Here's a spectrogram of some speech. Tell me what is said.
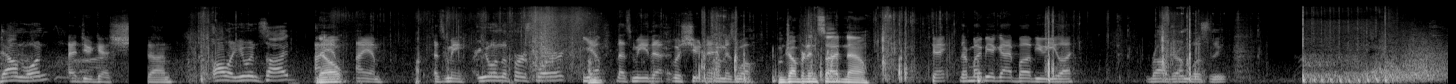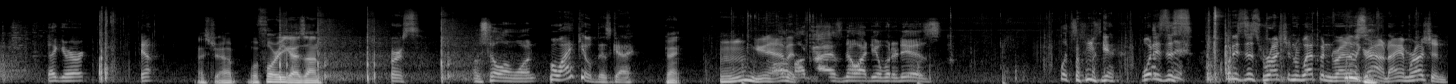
Down one. That dude got shit on. Paul, are you inside? I No. am. I am. That's me. Are you on the first floor? Yep, that's me that was shooting at him as well. I'm jumping inside now. Okay, there might be a guy above you, Eli. Roger, I'm listening. Thank you, Eric. Yep, Nice job. What floor are you guys on? First. I'm still on one. Oh, I killed this guy. Okay. Hmm, you can have Oh, it. my guy has no idea what it is. What's Oh my god! What is this? What is this Russian weapon right on the is it? ground? I am Russian.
